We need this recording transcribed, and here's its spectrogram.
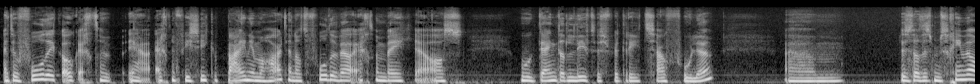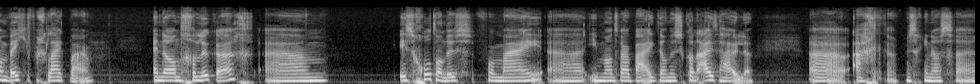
En toen voelde ik ook echt een, ja, echt een fysieke pijn in mijn hart. En dat voelde wel echt een beetje als hoe ik denk dat liefdesverdriet zou voelen. Um, dus dat is misschien wel een beetje vergelijkbaar. En dan gelukkig um, is God dan dus voor mij uh, iemand waarbij ik dan dus kan uithuilen. Uh, eigenlijk uh, misschien als uh,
